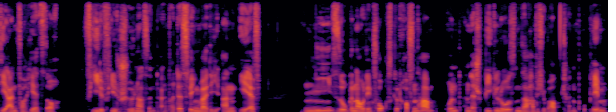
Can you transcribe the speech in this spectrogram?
die einfach jetzt auch viel, viel schöner sind. Einfach deswegen, weil die an EF nie so genau den Fokus getroffen haben und an der Spiegellosen, da habe ich überhaupt keine Probleme.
